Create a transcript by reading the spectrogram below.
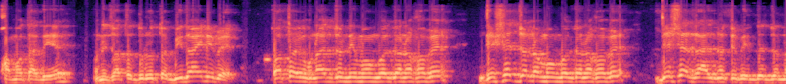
ক্ষমতা দিয়ে উনি যত দ্রুত বিদায় নিবে, ততই ওনার জন্য মঙ্গলজনক হবে, দেশের জন্য মঙ্গলজনক হবে, দেশের রাজনীতিবিদদের জন্য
